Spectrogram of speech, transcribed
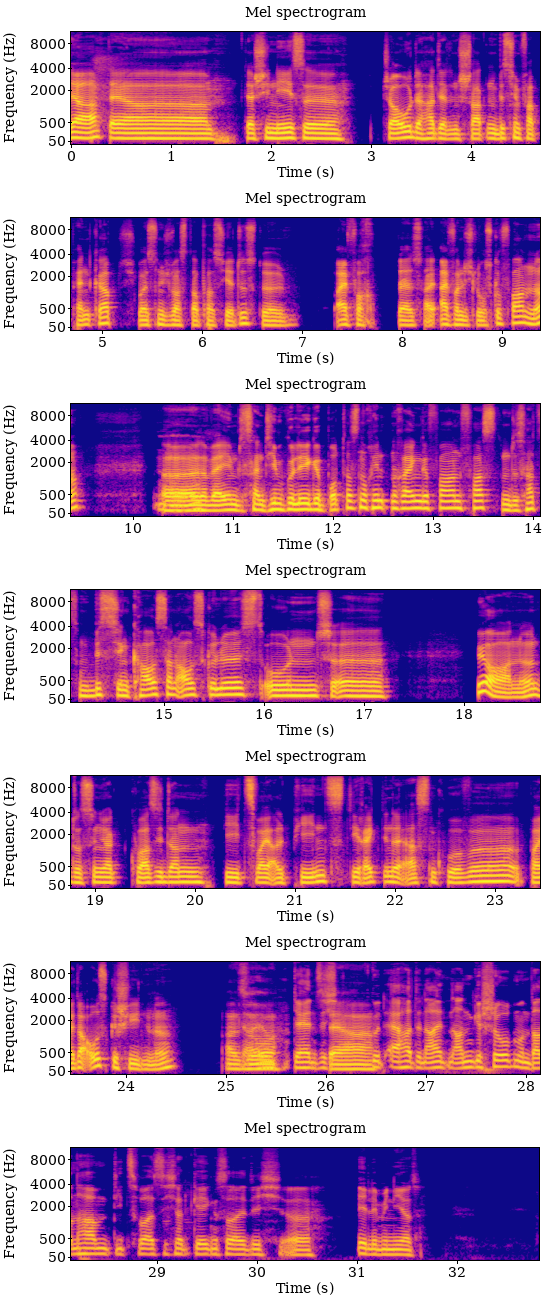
Ja, der, der Chinese Joe, der hat ja den Start ein bisschen verpennt gehabt. Ich weiß nicht, was da passiert ist. Der, einfach, der ist halt einfach nicht losgefahren, ne? Äh, dann wäre eben sein Teamkollege Bottas noch hinten reingefahren fast und das hat so ein bisschen Chaos dann ausgelöst und äh, ja, ne, das sind ja quasi dann die zwei Alpins direkt in der ersten Kurve beide ausgeschieden, ne? Also ja. Der sich, der gut, er hat den einen angeschoben und dann haben die zwei sich halt gegenseitig äh, eliminiert.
